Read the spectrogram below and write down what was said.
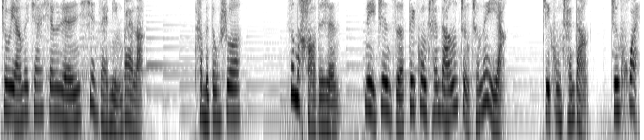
周扬的家乡人现在明白了，他们都说，这么好的人，那阵子被共产党整成那样，这共产党真坏。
